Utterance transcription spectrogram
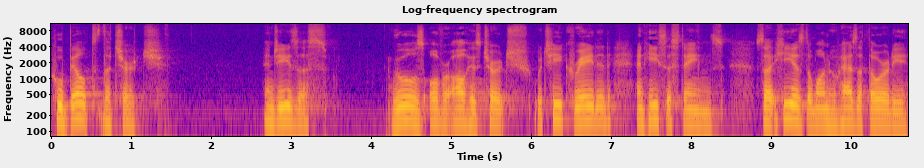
who built the church. And Jesus rules over all his church, which he created and he sustains, so that he is the one who has authority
